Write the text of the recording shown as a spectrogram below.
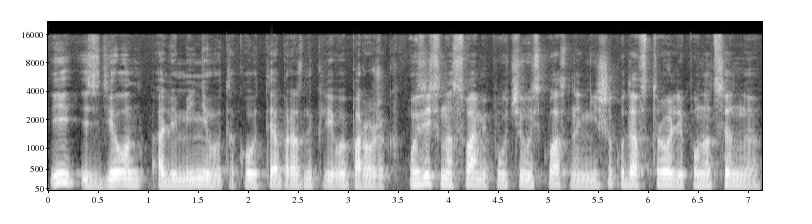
И сделан алюминиевый такой вот Т-образный клеевой порожек. Вот здесь у нас с вами получилась классная ниша, куда встроили полноценную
